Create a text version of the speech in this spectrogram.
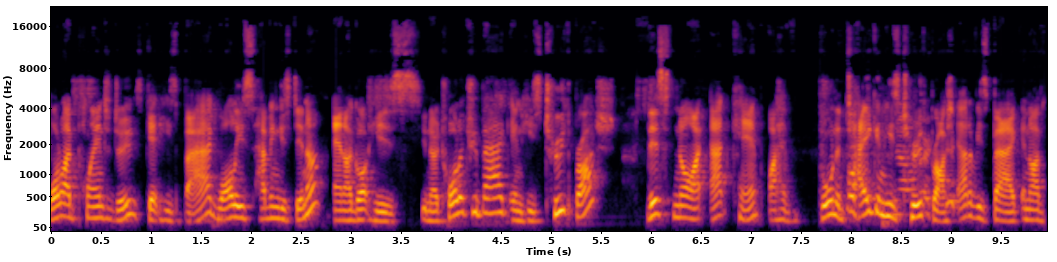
What I planned to do is get his bag while he's having his dinner, and I got his you know toiletry bag and his toothbrush. This night at camp, I have gone and taken his no. toothbrush out of his bag and I've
